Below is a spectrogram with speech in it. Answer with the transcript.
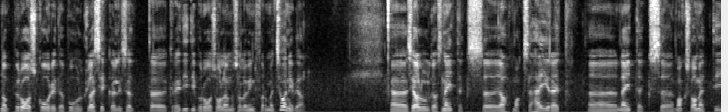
no bürooskooride puhul klassikaliselt krediidibüroos olemasoleva informatsiooni peal, sealhulgas näiteks jah, maksehäired, näiteks Maksuameti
